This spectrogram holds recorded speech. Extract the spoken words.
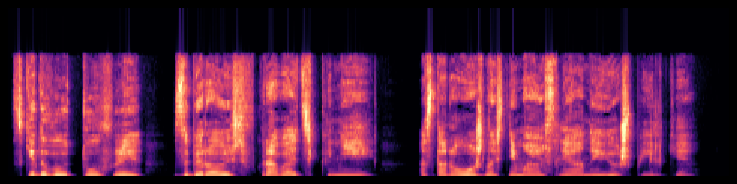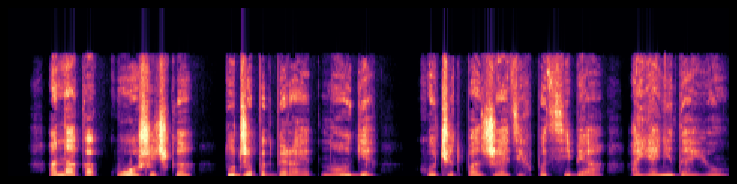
Скидываю туфли, забираюсь в кровать к ней, осторожно снимаю с Лианы ее шпильки. Она, как кошечка, тут же подбирает ноги, хочет поджать их под себя, а я не даю.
